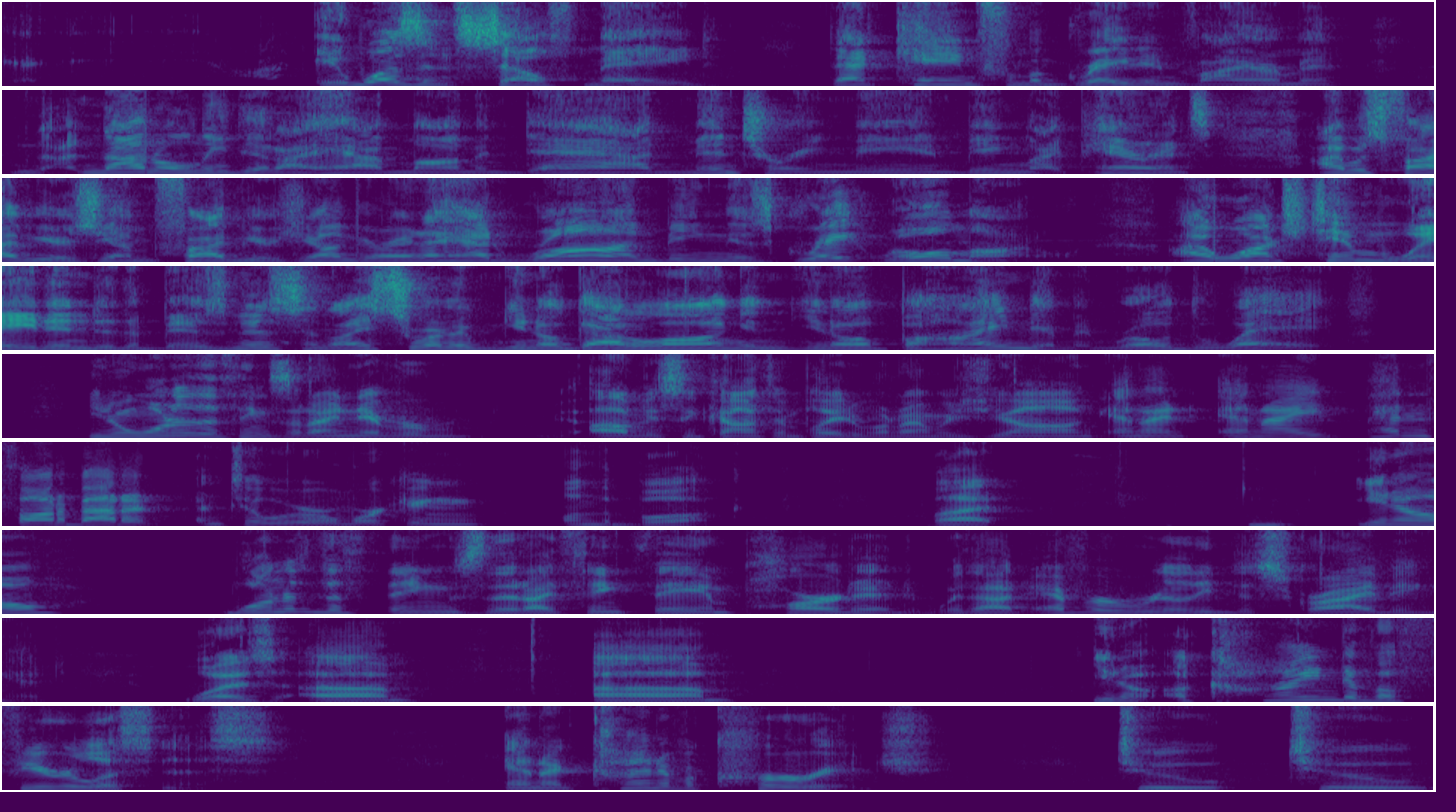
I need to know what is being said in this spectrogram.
it wasn't self-made. That came from a great environment. Not only did I have mom and dad mentoring me and being my parents, I was five years young, five years younger, and I had Ron being this great role model. I watched him wade into the business, and I sort of, you know, got along and you know behind him and rode the wave. You know, one of the things that I never obviously contemplated when I was young, and I and I hadn't thought about it until we were working on the book, but you know, one of the things that I think they imparted without ever really describing it was, um, um, you know, a kind of a fearlessness and a kind of a courage to to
